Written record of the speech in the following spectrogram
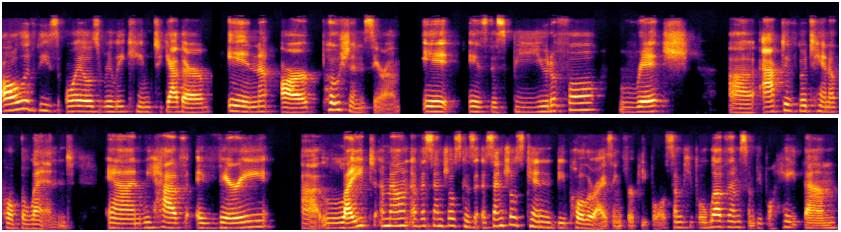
All of these oils really came together in our potion serum. It is this beautiful, rich, uh, active botanical blend. And we have a very uh, light amount of essentials because essentials can be polarizing for people. Some people love them, some people hate them.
